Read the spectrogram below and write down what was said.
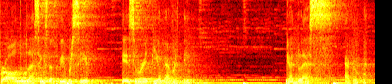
for all the blessings that we've received. He is worthy of everything. God bless everyone.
